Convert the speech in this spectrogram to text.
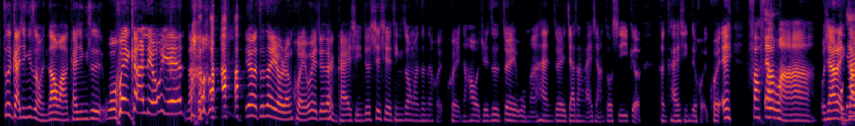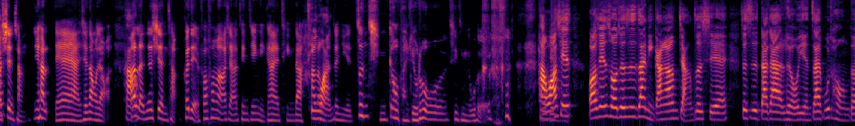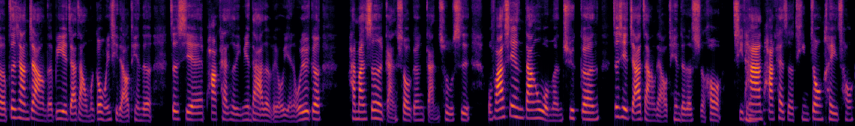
这个开心是什么？你知道吗？开心是我会看留言，然后 因为真的有人回，我也觉得很开心。就谢谢听众们真的回馈，然后我觉得这对我们和对家长来讲都是一个。很开心的回馈，哎、欸，发发妈，欸、我，我现在来，你知道现场，因为他，等一下，先让我讲完。好他人在现场，快点，发发嘛，我想要听听你刚才听到听完对你的真情告白流露，心情如何？好，我要先，我要先说，就是在你刚刚讲这些，就是大家的留言，在不同的正向教养的毕业家长，我们跟我们一起聊天的这些 podcast 里面，大家的留言，我有一个。还蛮深的感受跟感触是，我发现当我们去跟这些家长聊天的的时候，其他 podcast 的听众可以从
